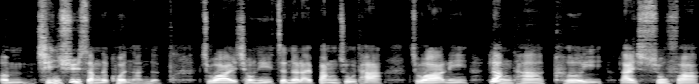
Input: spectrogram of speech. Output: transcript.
嗯，情绪上的困难的。主啊，也求你真的来帮助他。主啊，你让他可以来抒发，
